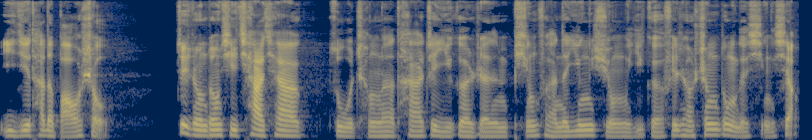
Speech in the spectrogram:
以及他的保守，这种东西恰恰组成了他这一个人平凡的英雄一个非常生动的形象。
